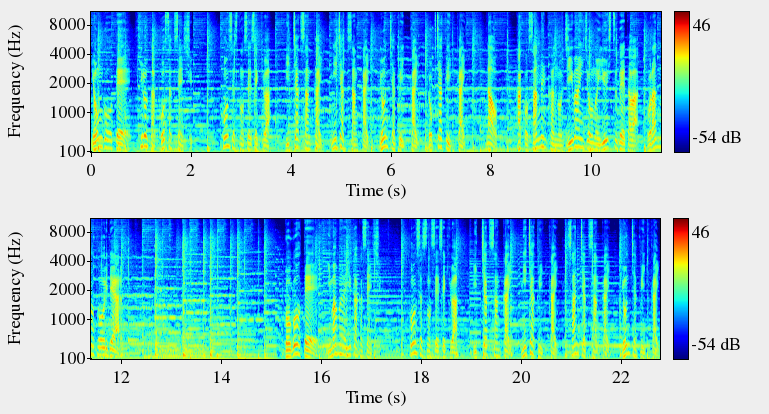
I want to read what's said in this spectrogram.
4号艇広田耕作選手。今節の成績は1着3回2着3回4着1回6着1回。なお過去3年間の G1 以上の輸出データはご覧の通りである。5号艇今村豊選手。今節の成績は1着3回2着1回3着3回4着1回。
